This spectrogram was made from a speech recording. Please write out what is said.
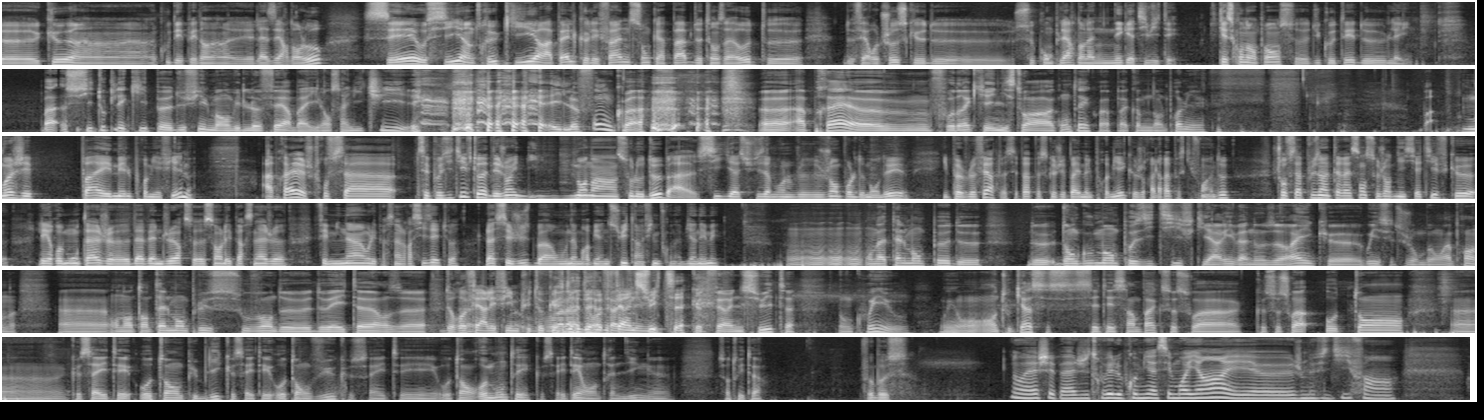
que un, un coup d'épée dans laser dans l'eau. C'est aussi un truc qui rappelle que les fans sont capables de temps à autre euh, de faire autre chose que de se complaire dans la négativité. Qu'est-ce qu'on en pense euh, du côté de Lane? Bah, si toute l'équipe euh, du film a envie de le faire, bah, ils lancent un litchi et, et ils le font, quoi. Euh, après, euh, faudrait qu'il y ait une histoire à raconter, quoi, pas comme dans le premier. Moi, j'ai pas aimé le premier film. Après, je trouve ça. C'est positif, toi. Des gens, ils, demandent un solo 2, bah, s'il y a suffisamment de gens pour le demander, ils peuvent le faire. Tu vois, c'est pas parce que j'ai pas aimé le premier que je râlerai parce qu'ils font un 2. Je trouve ça plus intéressant, ce genre d'initiative, que les remontages euh, d'Avengers euh, sans les personnages euh, féminins ou les personnages racisés, tu vois. Là, c'est juste, bah, on aimerait bien une suite à un film qu'on a bien aimé. On a tellement peu de de- d'engouement positif qui arrive à nos oreilles que oui c'est toujours bon à prendre Euh, on entend tellement plus souvent de, de haters euh, De refaire les films plutôt que voilà, de, faire une suite. que de faire une suite donc oui oui en, en tout cas c'était sympa que ce soit que ce soit autant euh, que ça a été autant public que ça a été autant vu que ça a été autant remonté que ça a été en trending sur Twitter Phobos. Ouais, je sais pas, j'ai trouvé le premier assez moyen et euh, je me suis dit, enfin,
